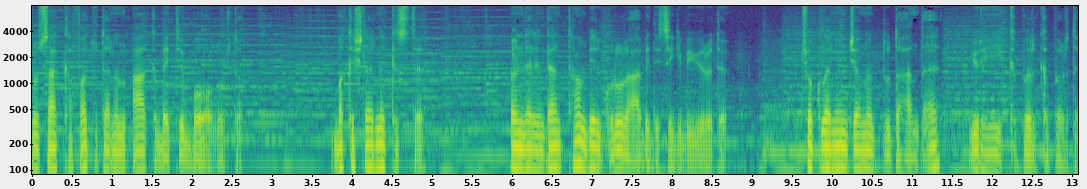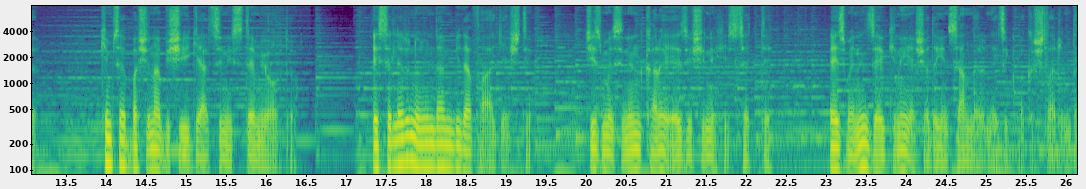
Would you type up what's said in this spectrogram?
Rus'a kafa tutanın akıbeti bu olurdu. Bakışlarını kıstı. Önlerinden tam bir gurur abidesi gibi yürüdü. Çoklarının canı dudağında, yüreği kıpır kıpırdı. Kimse başına bir şey gelsin istemiyordu. Esirlerin önünden bir defa geçti. Çizmesinin kara ezişini hissetti. Ezmenin zevkini yaşadı insanların ezik bakışlarında.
